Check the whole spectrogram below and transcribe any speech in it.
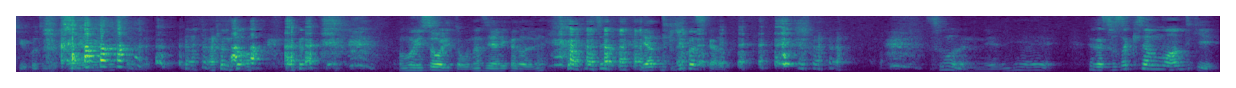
ということで終わりましたんで。あの森総理と同じやり方でね。やってきますから。そうなんだよね。だから佐々木さんもあの時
